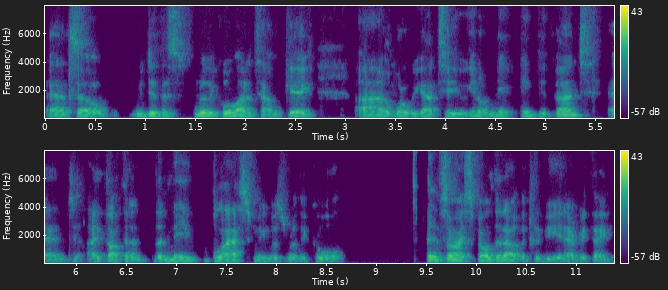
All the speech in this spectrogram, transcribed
and so we did this really cool out of town gig. Uh, where we got to, you know, name the event, and I thought the the name Blvsphemy was really cool, and so I spelled it out with the V and everything.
